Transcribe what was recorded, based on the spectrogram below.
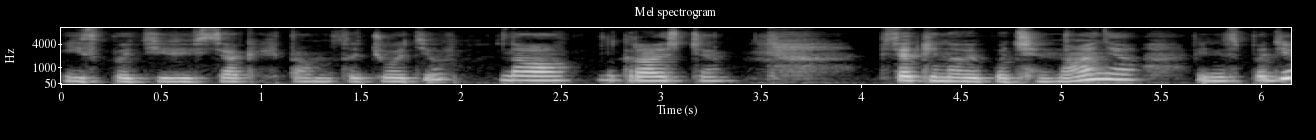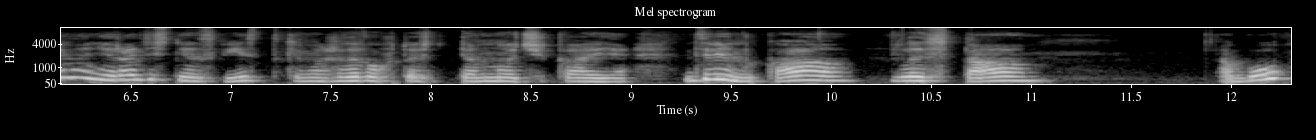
іспитів і всяких там зачотів на краще. Всякі нові починання і несподівані радісні звістки. Можливо, хтось давно чекає дзвінка, листа. Або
